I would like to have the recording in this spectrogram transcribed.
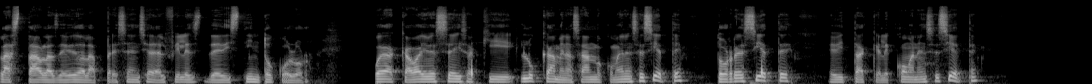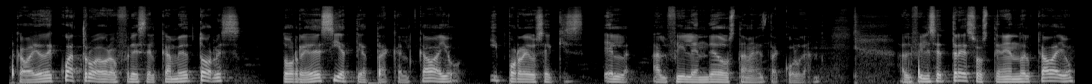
las tablas debido a la presencia de alfiles de distinto color. Juega caballo E6 aquí Luca amenazando comer en C7, torre 7 evita que le coman en C7, caballo D4 ahora ofrece el cambio de torres, torre D7 ataca el caballo y por rayos X el alfil en D2 también está colgando. Alfil C3 sosteniendo el caballo.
